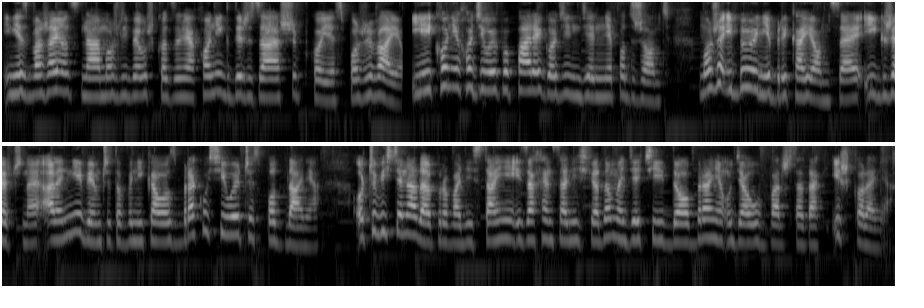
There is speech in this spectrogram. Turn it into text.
i nie zważając na możliwe uszkodzenia koni, gdyż za szybko je spożywają. I jej konie chodziły po parę godzin dziennie pod rząd. Może i były niebrykające i grzeczne, ale nie wiem, czy to wynikało z braku siły czy z poddania. Oczywiście nadal prowadzi stajnie i zachęca nieświadome dzieci do brania udziału w warsztatach i szkoleniach.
